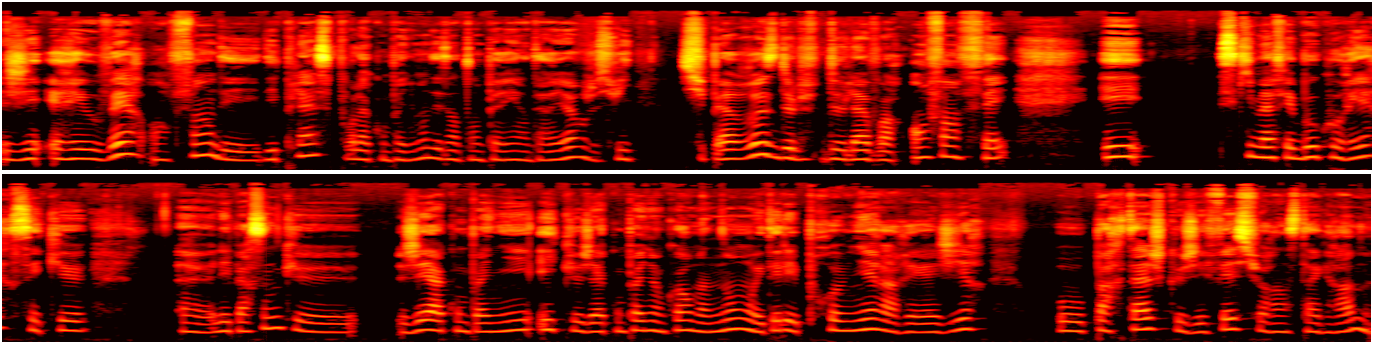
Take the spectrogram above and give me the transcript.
j'ai réouvert enfin des, des places pour l'accompagnement des intempéries intérieures. Je suis super heureuse de, de l'avoir enfin fait. Et ce qui m'a fait beaucoup rire, c'est que euh, les personnes que j'ai accompagnées et que j'accompagne encore maintenant ont été les premières à réagir au partage que j'ai fait sur Instagram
